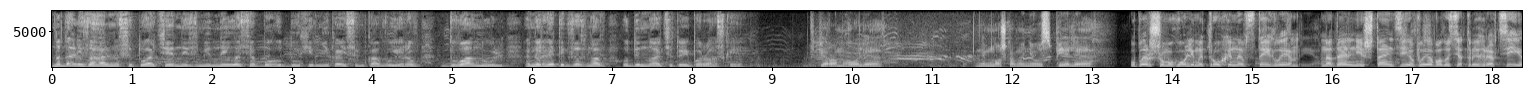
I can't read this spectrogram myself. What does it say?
Надалі загальна ситуація не змінилася. Богодухів Ніка і Семка виграв 2-0. Енергетик зазнав 11-ї поразки. В первом голе немножко мы не успели. У першому голі ми трохи не встигли. На дальній штанзі виявилося три гравці.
